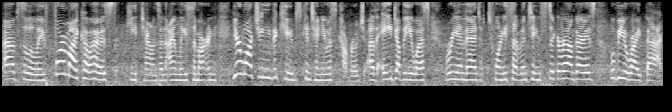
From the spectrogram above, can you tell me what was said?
Absolutely. For my co-host, Keith Townsend, I'm Lisa Martin. You're watching theCUBE's continuous coverage of AWS reInvent 2017. Stick around guys, we'll be right back.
